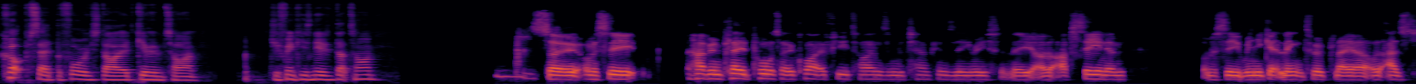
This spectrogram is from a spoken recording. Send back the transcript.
Klopp said before he started, give him time. Do you think he's needed that time? So obviously, having played Porto quite a few times in the Champions League recently, I've seen him. Obviously, when you get linked to a player, as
